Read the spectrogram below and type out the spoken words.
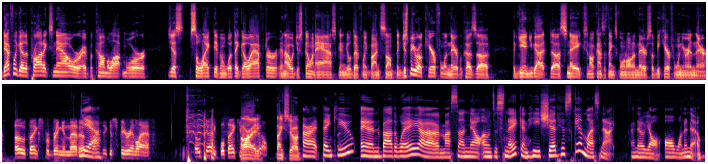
definitely go to the products now, or have become a lot more just selective in what they go after. And I would just go and ask, and you'll definitely find something. Just be real careful in there because, uh, again, you got uh, snakes and all kinds of things going on in there. So be careful when you're in there. Oh, thanks for bringing that up. Yeah. My biggest fear and laugh. Okay, well, thank you. All righty, thanks, John. All right, thank you. And by the way, uh, my son now owns a snake, and he shed his skin last night. I know y'all all want to know.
